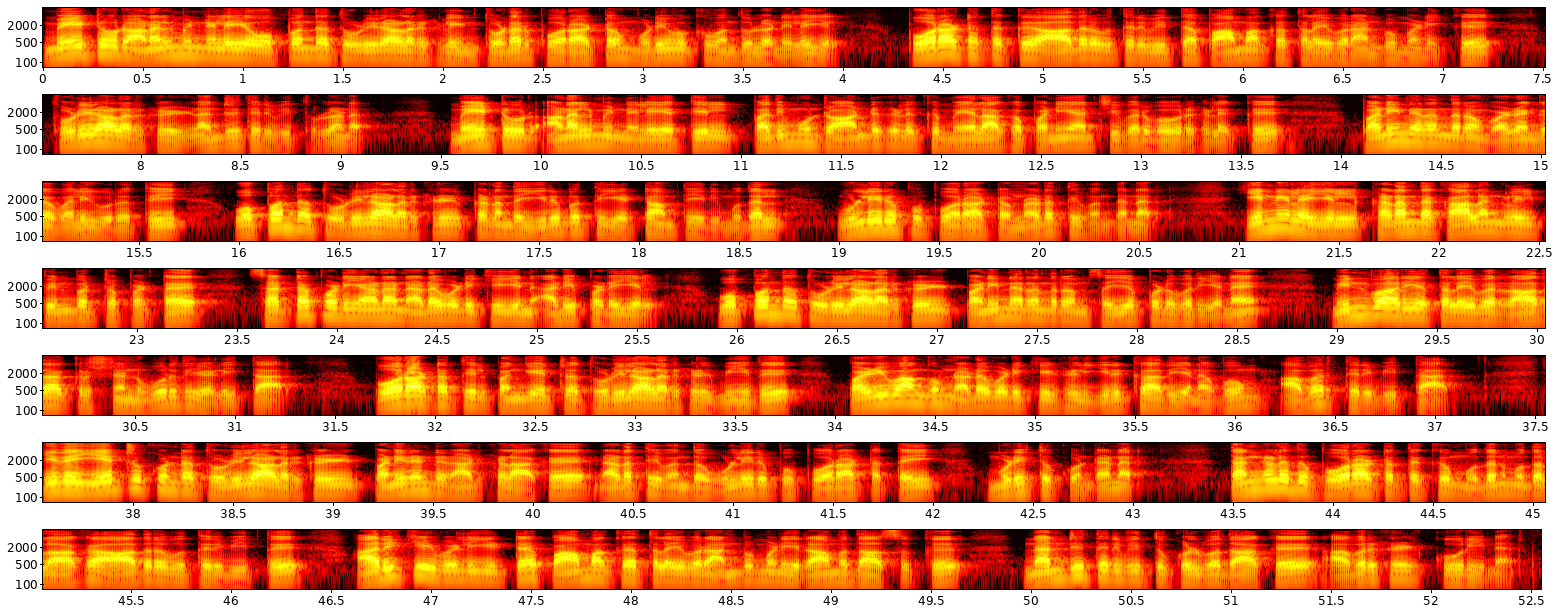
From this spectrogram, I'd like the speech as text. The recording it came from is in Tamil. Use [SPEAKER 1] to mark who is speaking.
[SPEAKER 1] மேட்டூர் அனல் மின் நிலைய ஒப்பந்த தொழிலாளர்களின் தொடர் போராட்டம் முடிவுக்கு வந்துள்ள நிலையில் போராட்டத்துக்கு ஆதரவு தெரிவித்த பாமக தலைவர் அன்புமணிக்கு தொழிலாளர்கள் நன்றி தெரிவித்துள்ளனர். மேட்டூர் அனல் மின் நிலையத்தில் பதிமூன்று ஆண்டுகளுக்கு மேலாக பணியாற்றி வருபவர்களுக்கு பணி நிரந்தரம் வழங்க வலியுறுத்தி ஒப்பந்த தொழிலாளர்கள் கடந்த இருபத்தி எட்டாம் தேதி முதல் உள்ளிருப்பு போராட்டம் நடத்தி வந்தனர். இந்நிலையில் கடந்த காலங்களில் பின்பற்றப்பட்ட சட்டப்படியான நடவடிக்கையின் அடிப்படையில் ஒப்பந்த தொழிலாளர்கள் பணி நிரந்தரம் செய்யப்படுவர் என மின்வாரிய தலைவர் ராதாகிருஷ்ணன் உறுதியளித்தார். போராட்டத்தில் பங்கேற்ற தொழிலாளர்கள் மீது பழிவாங்கும் நடவடிக்கைகள் இருக்காது எனவும் அவர் தெரிவித்தார். இதை ஏற்றுக்கொண்ட தொழிலாளர்கள் பனிரெண்டு நாட்களாக நடத்தி வந்த உள்ளிருப்பு போராட்டத்தை முடித்து கொண்டனர். தங்களது போராட்டத்துக்கு முதன் முதலாக ஆதரவு தெரிவித்து அறிக்கை வெளியிட்ட பாமக தலைவர் அன்புமணி ராமதாசுக்கு நன்றி தெரிவித்துக் கொள்வதாக அவர்கள் கூறினர்.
